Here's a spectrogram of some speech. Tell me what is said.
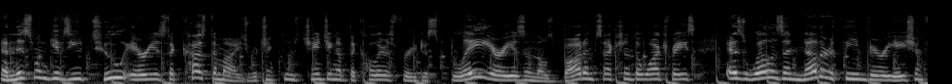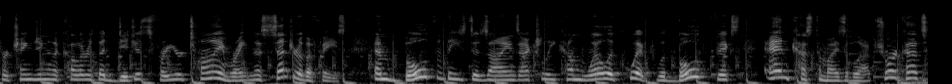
And this one gives you two areas to customize, which includes changing up the colors for your display areas in those bottom section of the watch face, as well as another theme variation for changing the color of the digits for your time right in the center of the face. And both of these designs actually come well equipped with both fixed and customizable shortcuts,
